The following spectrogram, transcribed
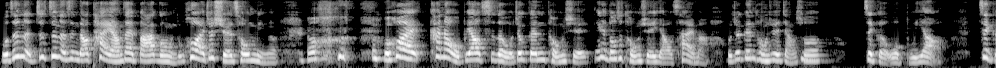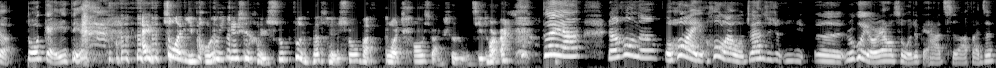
我真的就真的是你知道太阳在八宫，我后来就学聪明了。然后 我后来看到我不要吃的，我就跟同学，因为都是同学舀菜嘛，我就跟同学讲说。嗯这个我不要，这个多给一点。哎，做你朋友应该是很舒，做你们很舒服。我超喜欢吃卤鸡腿儿。对呀、啊，然后呢，我后来后来我就干脆就呃，如果有人要吃，我就给他吃了。反正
